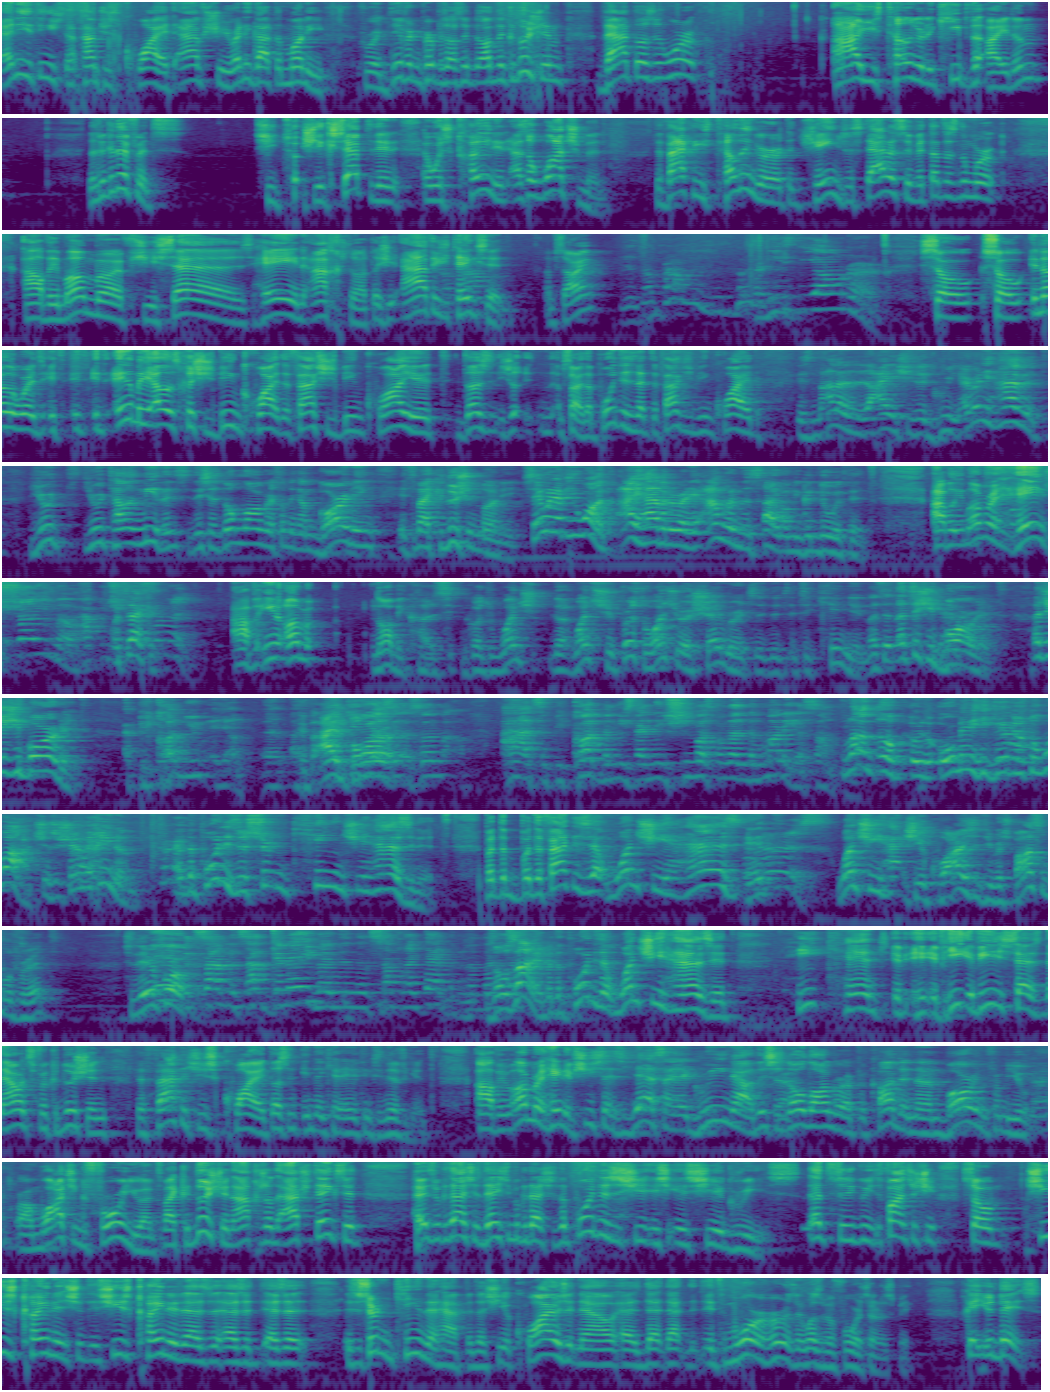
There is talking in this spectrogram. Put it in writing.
Anything she- time she's quiet after she already got the money for a different purpose other than kedushin, that doesn't work. Ah, he's telling her to keep the item. Doesn't make a difference. She took, she accepted it and was it as a watchman. The fact that he's telling her to change the status of it, that doesn't work. Alvim Omer, if she says, hey, after she takes it, I'm sorry? There's no problem. But he's the owner. So, so in other words, it's it, it's anybody else because she's being quiet. The fact she's being quiet doesn't. I'm sorry. The point is that the fact she's being quiet is not a lie. She's agreeing. I already have it. You're you're telling me this this is no longer something I'm guarding. It's my kedushin money. Say whatever you want. I have it already. I'm going to decide what we can do with it. Avli Amar, hey, Shaymo, how could one she second. No, because because once once she first of all, once you're a shamer, it's, it's, it's a kinyan. Let's say, let's say she borrowed it. Let's say she borrowed it. A picot, you. Uh, uh, If I borrow- some- ah, it's a picot. That means that she must have lent the money or something. Or, or maybe he gave her to watch as a shem mechinam. But the point is, there's a certain kinyan she has in it. But the but the fact is that once she has it, once she ha- she acquires it, she's responsible for it. So therefore, yeah, it's not it's not Geneva and, and stuff like that. But, Zolzai. But the point is that once she has it, he can't. If, if he if he says now it's for kedushin, the fact that she's quiet doesn't indicate anything significant. Avim Amr Hein, if she says yes, I agree now. This is no longer a pekadin, and I'm borrowing from you, or I'm watching for you, and it's my kedushin. After she takes it, Hez Mukdash, then she Mukdash. The point is, she is, is she agrees. That's she agrees. Fine. So she so she's kind of she's kind of as a, as a as a as a certain keen that happened that she acquires it now as that that it's more hers than it was before, so to speak. Okay, your days.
